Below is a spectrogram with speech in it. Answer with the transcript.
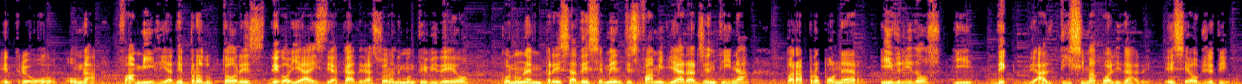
entre o, una familia de productores de Goiás, de acá de la zona de Montevideo, con una empresa de sementes familiar argentina para proponer híbridos y de, de altísima calidad. Ese objetivo.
